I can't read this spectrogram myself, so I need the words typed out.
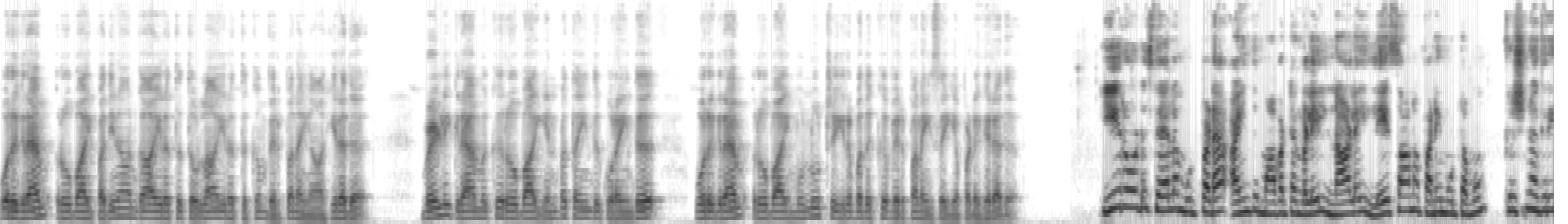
ஒரு கிராம் ரூபாய் பதினான்காயிரத்து தொள்ளாயிரத்துக்கும் விற்பனையாகிறது. வெள்ளி கிராமுக்கு ரூபாய் எண்பத்தைந்து குறைந்து ஒரு கிராம் ரூபாய் முன்னூற்று இருபதுக்கு விற்பனை செய்யப்படுகிறது. ஈரோடு சேலம் உட்பட ஐந்து மாவட்டங்களில் நாளை லேசான பனிமூட்டமும் கிருஷ்ணகிரி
